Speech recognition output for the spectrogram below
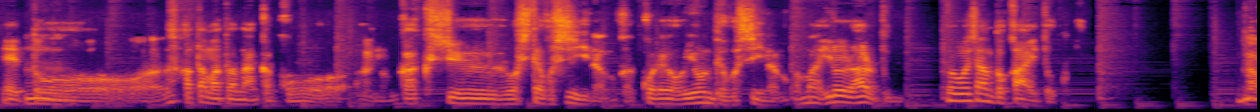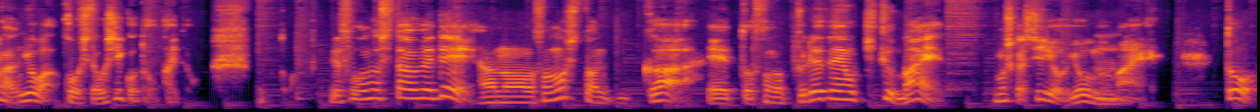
えっ、と、はたまたなんかこう、あの、学習をしてほしいなのか、これを読んでほしいなのか、まあいろいろあると思う。それをちゃんと書いておく。だから、要はこうしてほしいことを書いておくと。で、そうした上で、あの、その人が、えっ、と、そのプレゼンを聞く前、もしくは資料を読む前と、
